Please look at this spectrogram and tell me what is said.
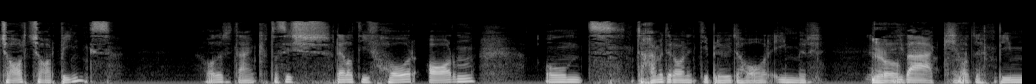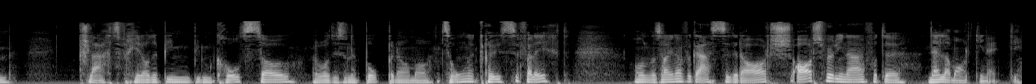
Jar Jar Binks. Oder? Ich denke, das ist relativ haararm und da kommen dir auch nicht die blöden Haare immer Ja. in den Weg. Oder beim Geschlechtsverkehr oder beim, beim Kohlsau. Man wollte so eine Puppe noch mal die Zunge küssen vielleicht. Und was habe ich noch vergessen? Der Arsch. Arsch würde ich nehmen von der Nella Martinetti.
